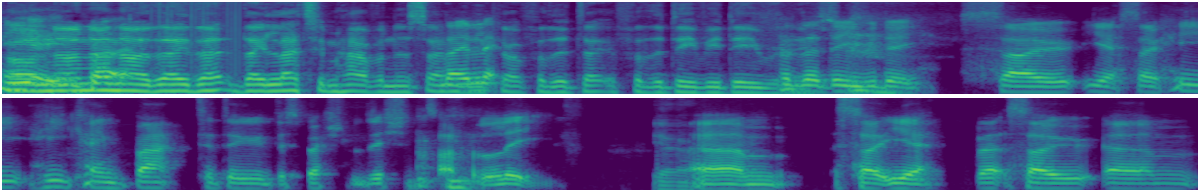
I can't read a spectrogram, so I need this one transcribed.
Oh Yeah, no no no! They, they they let him have an assembly let- cut for the for the DVD release. for the DVD. So yeah, so he he came back to do the special editions, I believe. Yeah. Um. So yeah, but so um.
